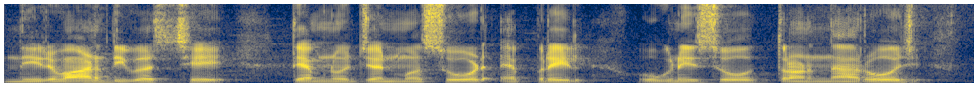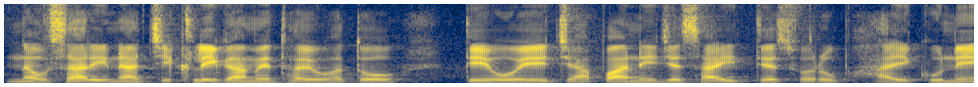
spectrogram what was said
નિર્વાણ દિવસ છે. તેમનો જન્મ સોળ એપ્રિલ ઓગણીસો ત્રણના રોજ નવસારીના ચીખલી ગામે થયો હતો. તેઓએ જાપાની જે સાહિત્ય સ્વરૂપ હાઇકુને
